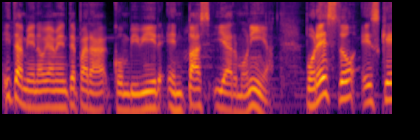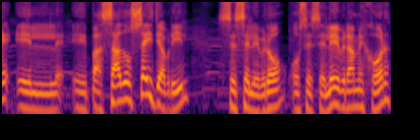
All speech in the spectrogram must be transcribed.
y también obviamente para convivir en paz y armonía. Por esto es que el eh, pasado 6 de abril se celebró o se celebra mejor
